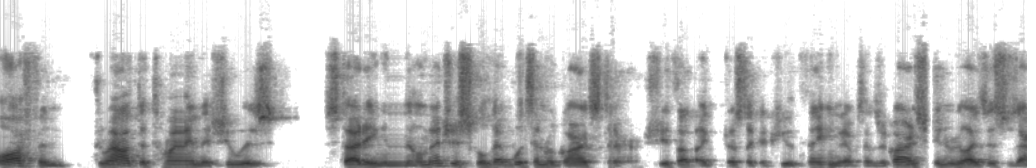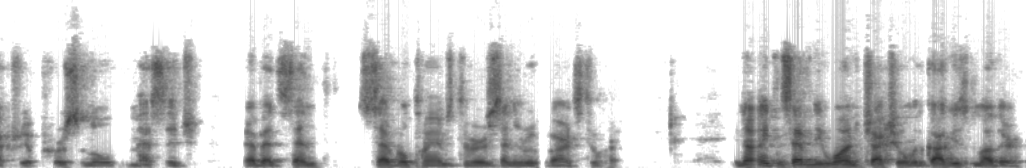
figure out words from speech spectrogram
often, throughout the time that she was studying in elementary school, that would send regards to her. She thought like just like a cute thing, that sends regards. She didn't realize this was actually a personal message that had sent several times to her, sending regards to her. In 1971, she actually went with Gagi's mother,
